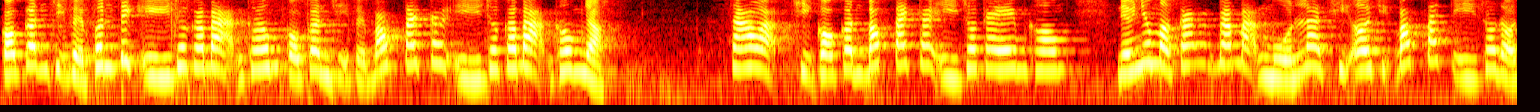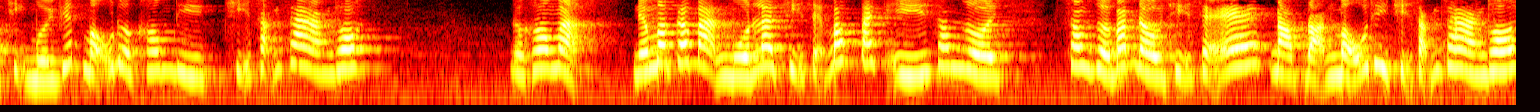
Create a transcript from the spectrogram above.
có cần chị phải phân tích ý cho các bạn không? Có cần chị phải bóc tách các ý cho các bạn không nhở? Sao ạ? Chị có cần bóc tách các ý cho các em không? Nếu như mà các, các bạn muốn là chị ơi chị bóc tách ý sau đó chị mới viết mẫu được không Thì chị sẵn sàng thôi Được không ạ? Nếu mà các bạn muốn là chị sẽ bóc tách ý xong rồi Xong rồi bắt đầu chị sẽ đọc đoạn mẫu thì chị sẵn sàng thôi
